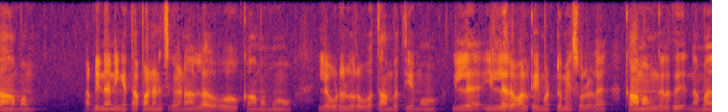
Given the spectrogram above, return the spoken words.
காமம். அப்படின்னா நீங்கள் தப்பாக நினச்சிக்க வேணாம். லவ்வோ காமமோ இல்லை உடல் உறவோ தாம்பத்தியமோ இல்லை இல்லற வாழ்க்கை மட்டுமே சொல்லலை. காமங்கிறது நம்ம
